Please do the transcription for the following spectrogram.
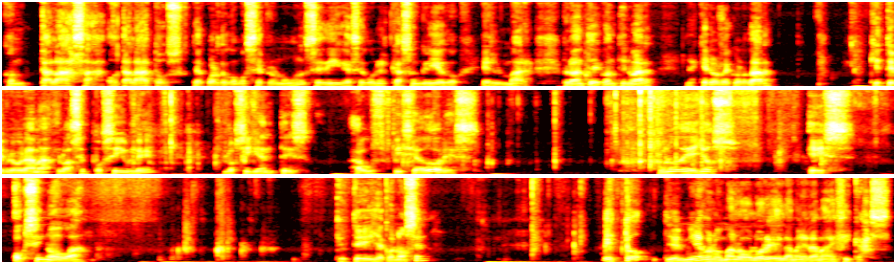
con talasa o talatos, de acuerdo a cómo se, pronuncia, se diga según el caso en griego, el mar. Pero antes de continuar, les quiero recordar que este programa lo hacen posible los siguientes auspiciadores. Uno de ellos es Oxinova, que ustedes ya conocen. Esto termina con los malos olores de la manera más eficaz.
